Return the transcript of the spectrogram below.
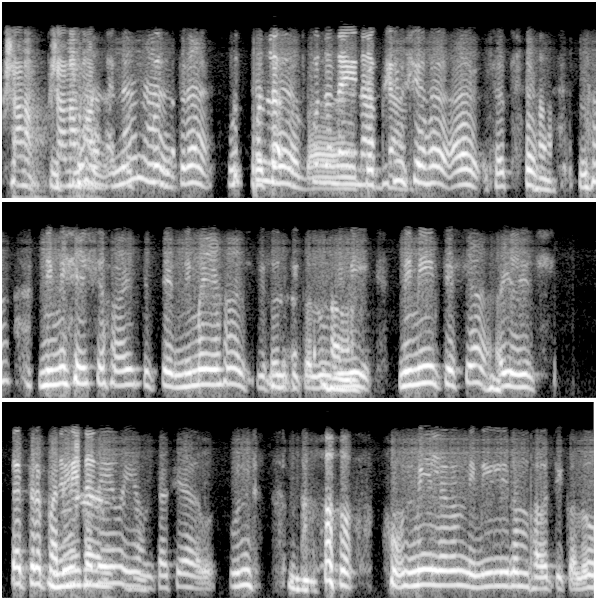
क्षणं क्षणं न न अत्र चक्षुषः निमेषः इत्युक्ते निमयः अस्ति सन्ति खलु निमि निमि इत्यस्य तत्र पदे पदे वयं तस्य उन्मीलनं निमीलनं भवति खलु।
